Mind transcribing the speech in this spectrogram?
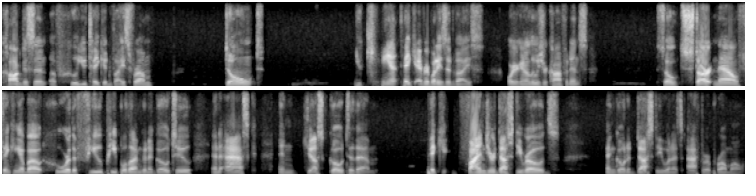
cognizant of who you take advice from. Don't you can't take everybody's advice or you're going to lose your confidence. So start now thinking about who are the few people that I'm going to go to and ask and just go to them. Pick find your Dusty Rhodes and go to Dusty when it's after a promo,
